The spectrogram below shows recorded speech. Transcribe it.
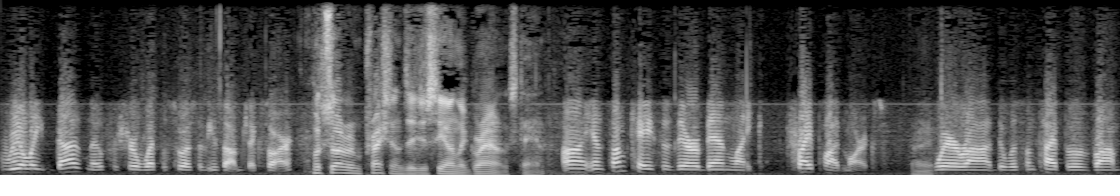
really does know for sure what the source of these objects are. What sort of impressions did you see on the ground, Stan? Uh, in some cases, there have been like tripod marks where uh, there was some type of um,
